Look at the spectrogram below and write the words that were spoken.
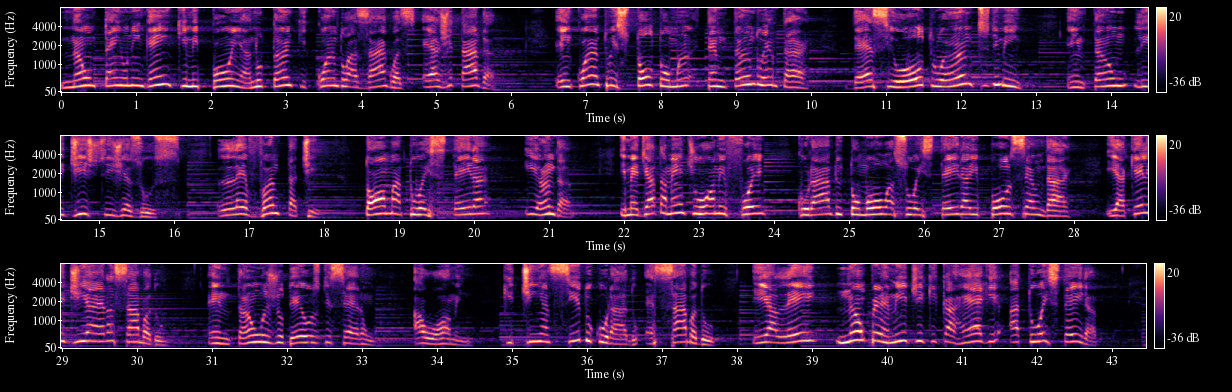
não tenho ninguém que me ponha no tanque quando as águas é agitada. Enquanto estou tentando entrar, desce outro antes de mim. Então lhe disse Jesus: Levanta-te, toma a tua esteira e anda. Imediatamente o homem foi curado e tomou a sua esteira e pôs-se a andar e aquele dia era sábado. Então os judeus disseram ao homem que tinha sido curado: É sábado, e a lei não permite que carregue a tua esteira.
